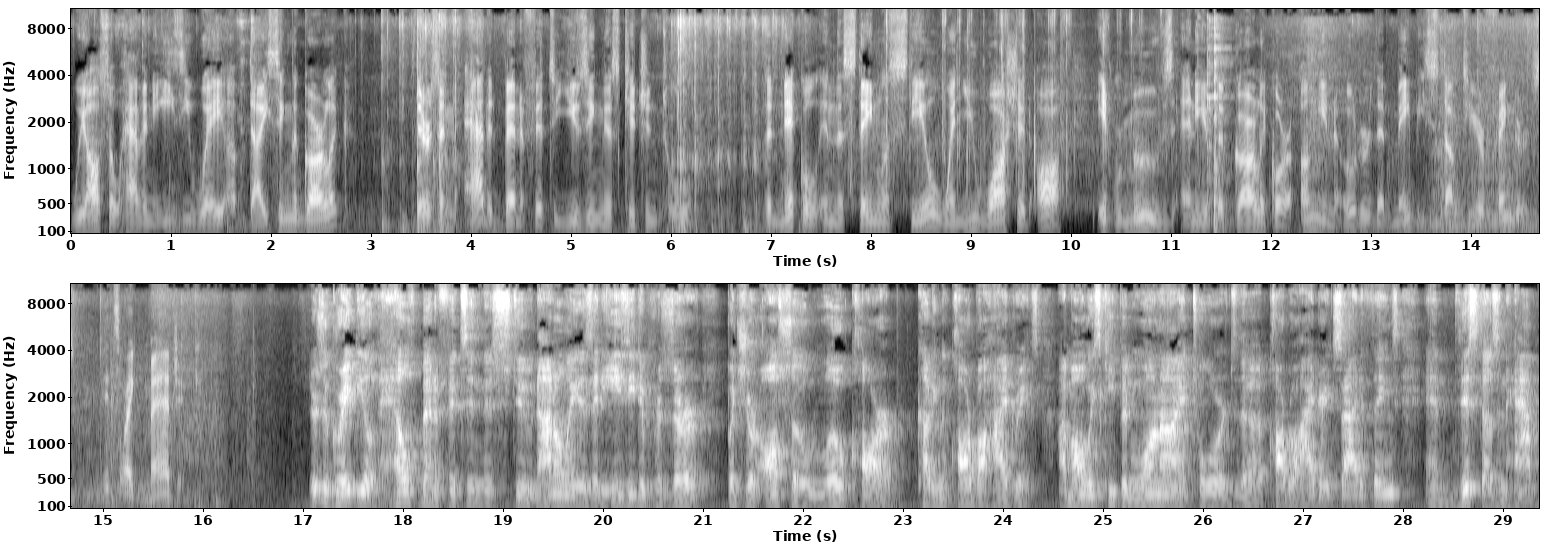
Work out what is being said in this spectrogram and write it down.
We also have an easy way of dicing the garlic. There's an added benefit to using this kitchen tool. The nickel in the stainless steel, when you wash it off, it removes any of the garlic or onion odor that may be stuck to your fingers. It's like magic. There's a great deal of health benefits in this stew. Not only is it easy to preserve, but you're also low carb, cutting the carbohydrates. I'm always keeping one eye towards the carbohydrate side of things, and this doesn't them.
